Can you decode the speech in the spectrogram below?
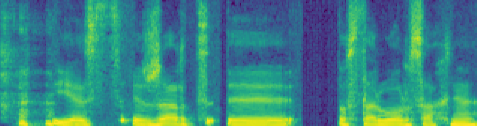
jest żart y, o Star Warsach, nie?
